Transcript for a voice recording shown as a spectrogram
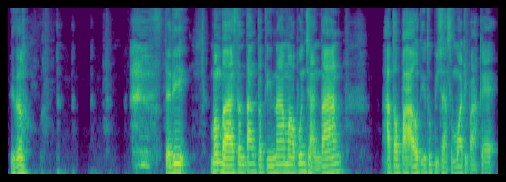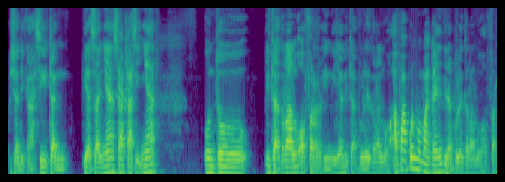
Gitu loh. Jadi membahas tentang betina maupun jantan atau paut itu bisa semua dipakai bisa dikasih dan biasanya saya kasihnya untuk tidak terlalu over intinya tidak boleh terlalu apa pun pemakaiannya tidak boleh terlalu over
